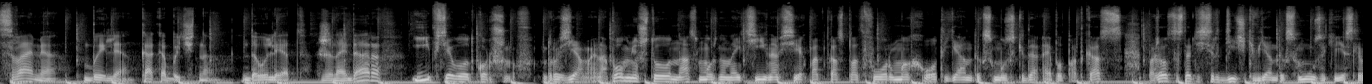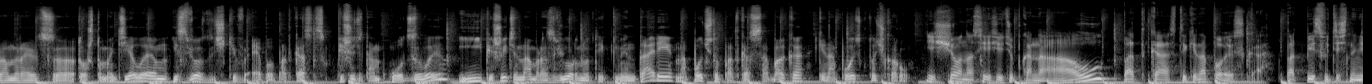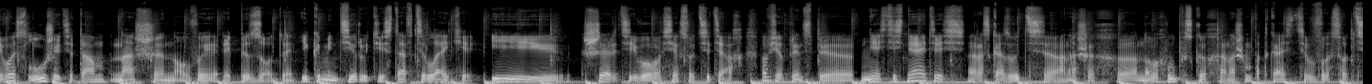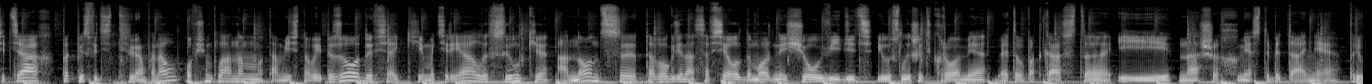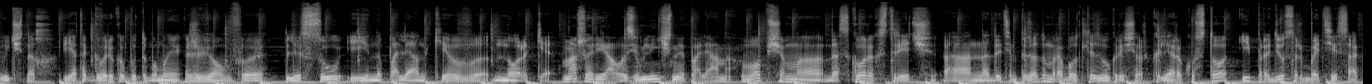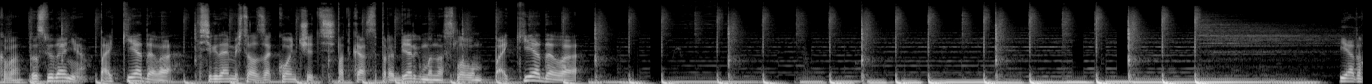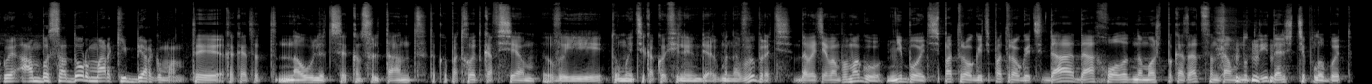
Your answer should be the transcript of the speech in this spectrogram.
С вами были, как обычно, Даулет Женайдаров и Всеволод Коршунов. Друзья мои, напомню, что нас можно найти на всех подкаст-платформах от Яндекс Музыки до Apple Podcasts. Пожалуйста, ставьте сердечки в Яндекс Музыке, если вам нравится то, что мы делаем, и звездочки в Apple Podcasts. Пишите там отзывы и пишите нам развернутые комментарии на почту подкаст собака кинопоиск.ру. Еще у нас есть YouTube-канал подкасты Кинопоиска. Подписывайтесь на него и слушайте там наши новые эпизоды эпизоды, и комментируйте, и ставьте лайки, и шерьте его во всех соцсетях. Вообще, в принципе, не стесняйтесь рассказывать о наших э, новых выпусках, о нашем подкасте в соцсетях. Подписывайтесь на телеграм-канал общим планом, там есть новые эпизоды, всякие материалы, ссылки, анонсы того, где нас со Всеволодом можно еще увидеть и услышать, кроме этого подкаста и наших мест обитания привычных. Я так говорю, как будто бы мы живем в лесу и на полянке в Норке Нью-Йорке. Наш ареал, земляничная поляна. В общем, э, до скорых встреч. А над этим эпизодом работали звукорежиссер Калера Кусто и продюсер Бетти Исакова. До свидания. Покедова. Всегда мечтал закончить подкаст про Бергмана словом «Покедова». Я такой амбассадор марки Бергман. Ты как этот на улице консультант, такой подходит ко всем. Вы думаете, какой фильм Бергмана выбрать? Давайте я вам помогу. Не бойтесь, потрогайте, потрогайте. Да, да, холодно может показаться, но там внутри дальше тепло будет.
